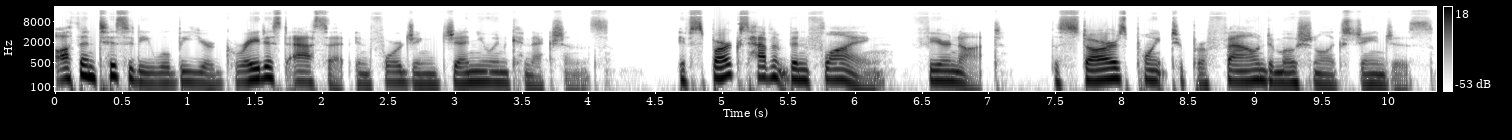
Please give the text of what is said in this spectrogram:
authenticity will be your greatest asset in forging genuine connections. If sparks haven't been flying, fear not. The stars point to profound emotional exchanges.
